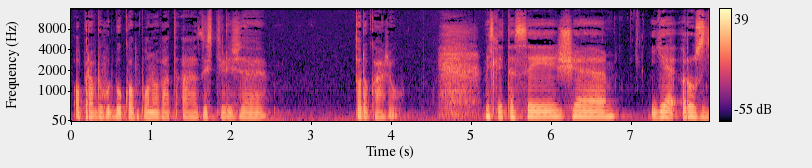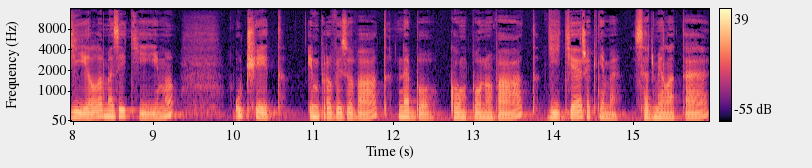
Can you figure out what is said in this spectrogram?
opravdu hudbu komponovat a zjistili, že to dokážou. Myslíte si, že je rozdíl mezi tím učit improvizovat nebo komponovat dítě, řekněme, sedmileté,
